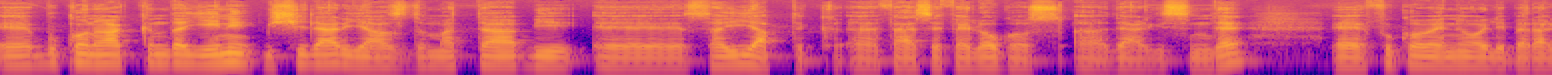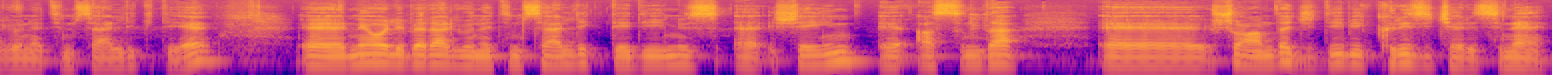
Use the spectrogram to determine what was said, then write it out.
e, bu konu hakkında yeni bir şeyler yazdım. Hatta bir e, sayı yaptık e, Felsefe Logos e, dergisinde. E, Foucault ve neoliberal yönetimsellik diye. E, neoliberal yönetimsellik dediğimiz e, şeyin e, aslında e, şu anda ciddi bir kriz içerisine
